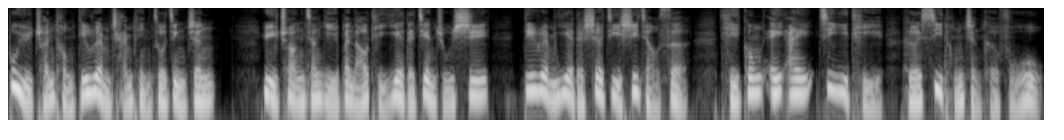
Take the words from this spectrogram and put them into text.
不与传统 DRAM 产品做竞争。钰创将以半导体业的建筑师。DRAM 业的设计师角色，提供 AI 记忆体和系统整合服务。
